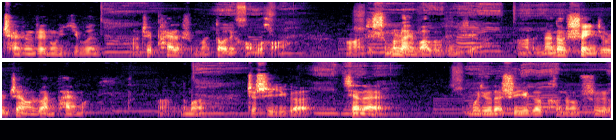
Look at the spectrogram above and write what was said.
产生这种疑问啊：这拍的什么？到底好不好啊？这什么乱七八糟的东西啊？啊，难道摄影就是这样乱拍吗？啊，那么这是一个现在我觉得是一个可能是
